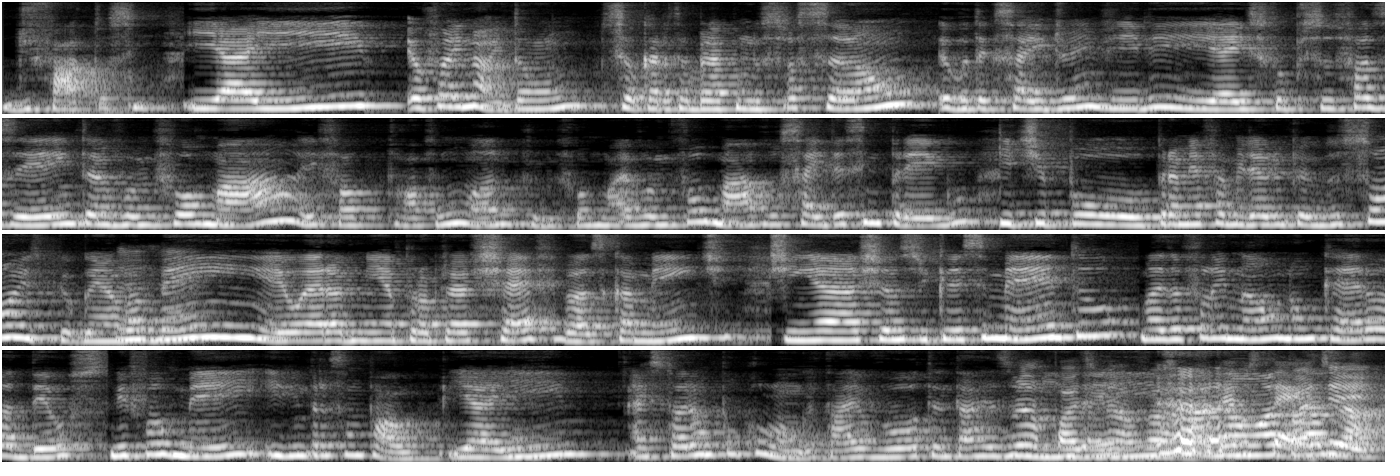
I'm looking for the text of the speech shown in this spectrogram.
de fato, assim. E aí eu falei, não, então se eu quero trabalhar com ilustração, eu vou ter que sair de Joinville e é isso que eu preciso fazer, então eu vou me formar, e faltava um ano pra me formar, eu vou me formar, vou sair desse emprego, que tipo, pra minha família era o emprego dos sonhos, porque eu ganhava uhum. bem, eu era minha própria chefe, basicamente, tinha chance de crescimento, mas eu falei, não, não quero, adeus. Me formei e vim pra São Paulo. E aí... Uhum a história é um pouco longa, tá? Eu vou tentar resumir. Não, pode ir, não. Pra não atrasar.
